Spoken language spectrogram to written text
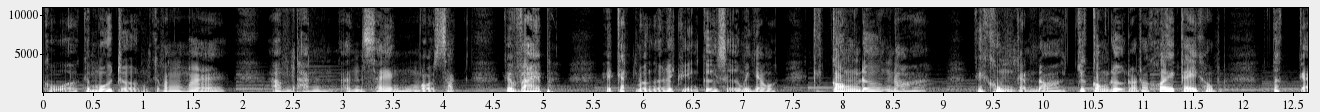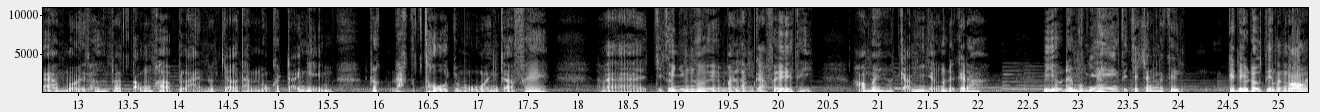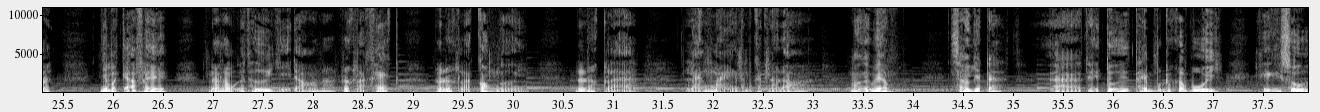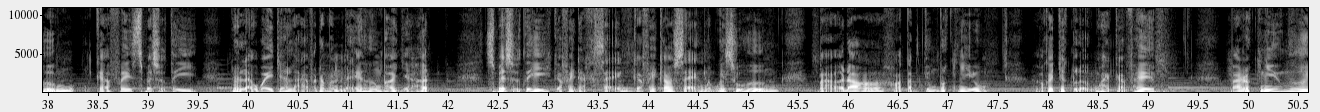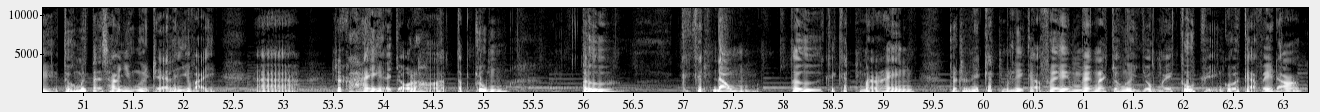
của cái môi trường cái văn hóa âm thanh ánh sáng màu sắc cái vibe cái cách mọi người nói chuyện cư xử với nhau, cái con đường đó, cái khung cảnh đó chứ con đường đó nó có cây không? Tất cả mọi thứ nó tổng hợp lại, nó trở thành một cái trải nghiệm rất đặc thù cho một quán cà phê. Và chỉ có những người mà làm cà phê thì họ mới cảm nhận được cái đó. Ví dụ đến một nhà hàng thì chắc chắn là cái cái điều đầu tiên là ngon rồi. Nhưng mà cà phê, nó là một cái thứ gì đó nó rất là khác, nó rất là con người, nó rất là lãng mạn theo một cách nào đó. Mọi người biết không? Sau dịch á à, thì tôi thấy rất là vui khi cái xu hướng cà phê specialty nó lại quay trở lại và nó mạnh mẽ hơn bao giờ hết. Specialty cà phê đặc sản cà phê cao sản là một cái xu hướng mà ở đó họ tập trung rất nhiều vào cái chất lượng của hạt cà phê. Và rất nhiều người tôi không biết tại sao nhiều người trẻ là như vậy. À, rất là hay ở chỗ là họ tập trung từ cái cách đồng từ cái cách mà rang cho đến cái cách mà ly cà phê mang ra cho người dùng mấy câu chuyện của cái cà phê đó.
